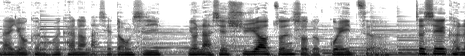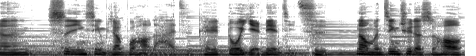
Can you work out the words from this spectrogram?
那有可能会看到哪些东西，有哪些需要遵守的规则，这些可能适应性比较不好的孩子可以多演练几次。那我们进去的时候，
